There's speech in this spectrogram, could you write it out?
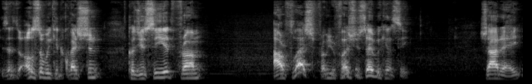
He says also we can question because you see it from our flesh, from your flesh, you say we can see. Sharei,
